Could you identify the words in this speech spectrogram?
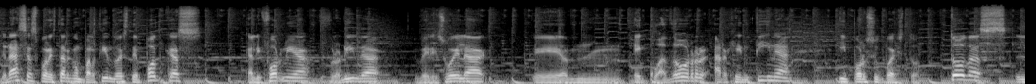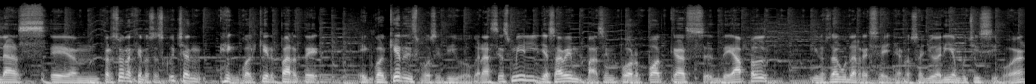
Gracias por estar compartiendo este podcast California, Florida, Venezuela, eh, mm, Ecuador, Argentina y por supuesto todas las eh, personas que nos escuchan en cualquier parte, en cualquier dispositivo. Gracias mil, ya saben, pasen por podcast de Apple y nos dan una reseña, nos ayudaría muchísimo. ¿eh?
